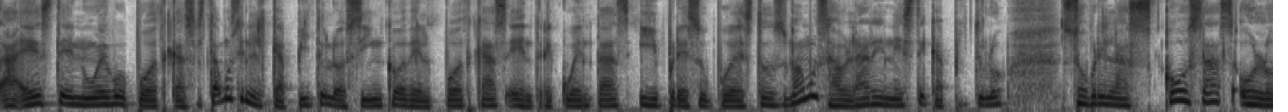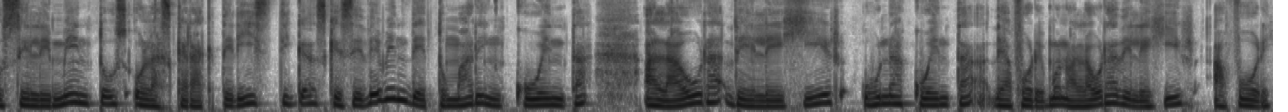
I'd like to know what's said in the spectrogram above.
a este nuevo podcast. Estamos en el capítulo 5 del podcast Entre Cuentas y Presupuestos. Vamos a hablar en este capítulo sobre las cosas o los elementos o las características que se deben de tomar en cuenta a la hora de elegir una cuenta de Afore. Bueno, a la hora de elegir Afore.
